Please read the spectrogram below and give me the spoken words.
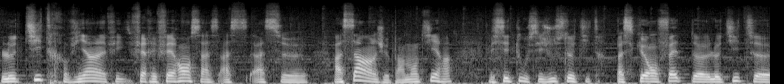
le titre vient faire référence à, à- à ce, à ça hein, je vais pas mentir hein, mais c'est tout c'est juste le titre parce que en fait euh, le titre euh,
